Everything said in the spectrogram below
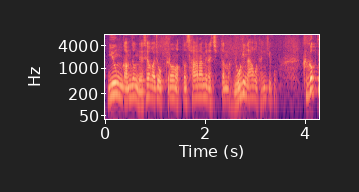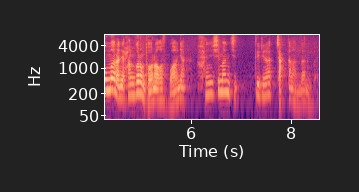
미운 감정 내세워가지고 그런 어떤 사람이나 집단 막 욕이나 하고 다니고 그것뿐만 아니라 한 걸음 더 나가서 뭐하냐 한심한 짓들이나 작당한다는 거예요.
